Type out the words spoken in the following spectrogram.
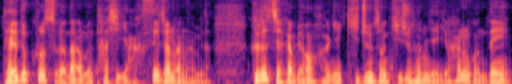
데드 크로스가 나오면 다시 약세 전환을 합니다. 그래서 제가 명확하게 기준선 기준선 얘기를 하는 건데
